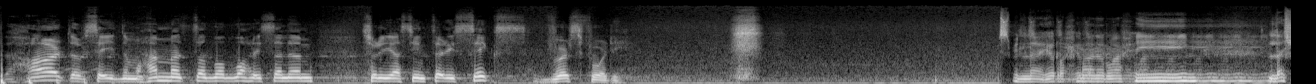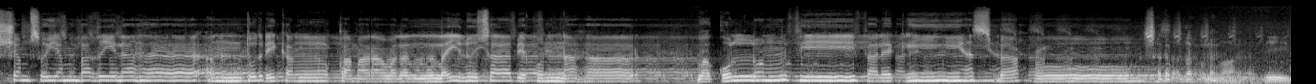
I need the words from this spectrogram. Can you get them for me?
the heart of Sayyidina Muhammad Surah Yasin 36 verse 40. بسم الله الرحمن الرحيم لا الشمس ينبغي لها أن تدرك القمر ولا الليل سابق النهار وكل في فلك يسبحون صدق الله العظيم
